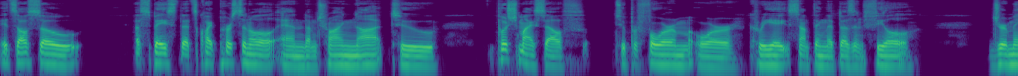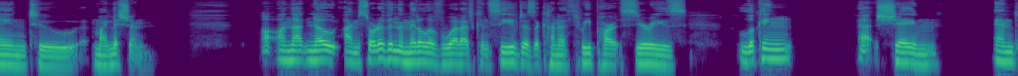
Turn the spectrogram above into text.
It's also a space that's quite personal, and I'm trying not to push myself to perform or create something that doesn't feel germane to my mission Uh, on that note, I'm sort of in the middle of what I've conceived as a kind of three part series looking at shame. And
